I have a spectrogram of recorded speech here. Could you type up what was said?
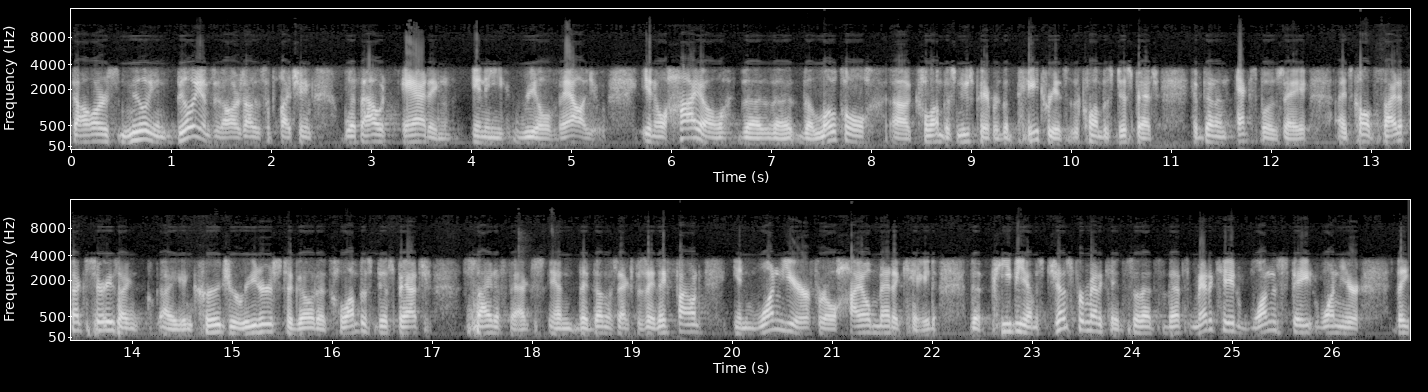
dollars, millions, billions of dollars out of the supply chain without adding any real value. In Ohio, the the, the local uh, Columbus newspaper, the Patriots, the Columbus Dispatch, have done an expose. It's called Side Effects Series. I, I encourage your readers to go to Columbus Dispatch Side Effects, and they've done this expose. They found in one year for Ohio Medicaid that PBMs just for Medicaid, so that's that's Medicaid one state one year, they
